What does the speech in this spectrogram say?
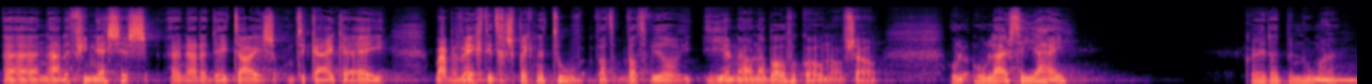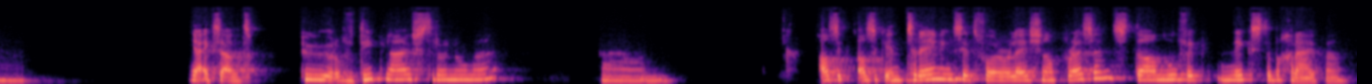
uh, naar de finesses, uh, naar de details, om te kijken, hey, waar beweegt dit gesprek naartoe? Wat, wat wil hier nou naar boven komen of zo? Hoe, hoe luister jij? Kan je dat benoemen? Ja, ik zou het puur of diep luisteren noemen. Um, als ik, als ik in training zit voor relational presence, dan hoef ik niks te begrijpen.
